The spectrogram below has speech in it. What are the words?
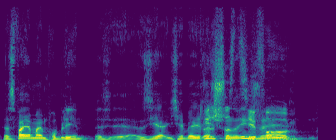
Das war ja mein Problem. Das, also ich, ich habe ja richtig das richtig vor Augen.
